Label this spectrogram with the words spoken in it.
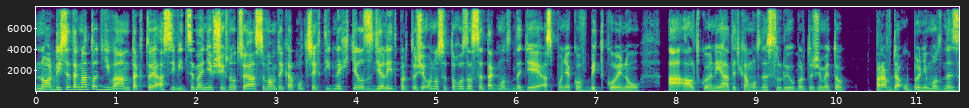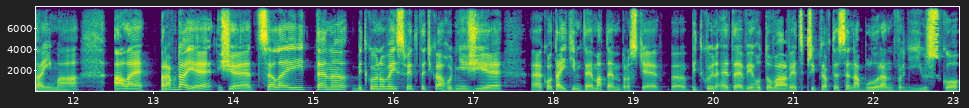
No a když se tak na to dívám, tak to je asi víceméně všechno, co já jsem vám teďka po třech týdnech chtěl sdělit, protože ono se toho zase tak moc neděje, aspoň jako v Bitcoinu a altcoiny já teďka moc nesleduju, protože mi to pravda úplně moc nezajímá, ale pravda je, že celý ten bitcoinový svět teďka hodně žije jako tady tím tématem, prostě eh, Bitcoin ETF je hotová věc, připravte se na bullrun, tvrdí Jusko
